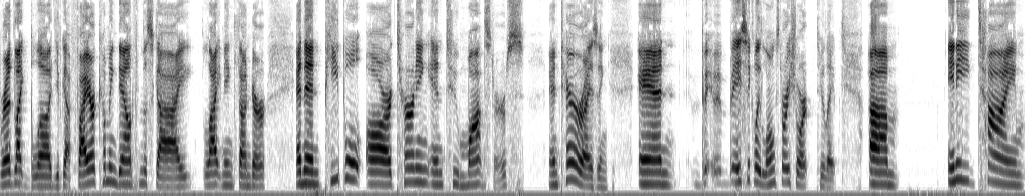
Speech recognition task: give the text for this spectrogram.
red like blood. You've got fire coming down from the sky, lightning, thunder, and then people are turning into monsters and terrorizing. And basically, long story short, too late. Um, any time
